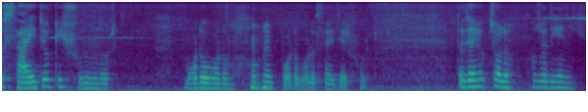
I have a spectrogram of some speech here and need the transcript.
সাইজও কি সুন্দর। বড় বড় বড় বড় সাইজের ফুল। তো যাই হোক, চলো, পুজো দিয়ে নিই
